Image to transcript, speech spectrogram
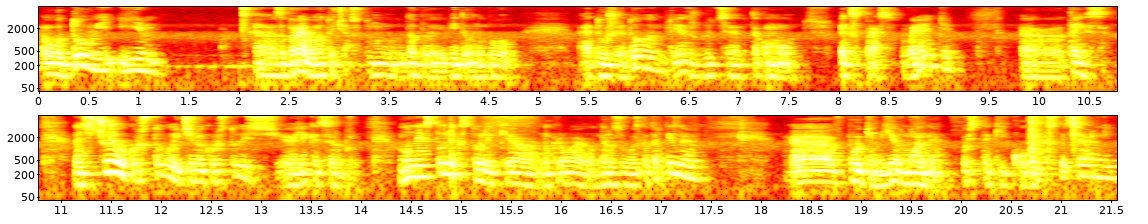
от, довгий і е, забирає багато часу. Тому, аби відео не було е, дуже довгим, то я зроблю це в такому от експрес-варіанті. Е, та і все. Значить, що я використовую, чим я користуюсь, е, як я це роблю? У мене є столик, столик я накриваю одноразово скатертиною. Е, потім є в мене ось такий коврик спеціальний.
